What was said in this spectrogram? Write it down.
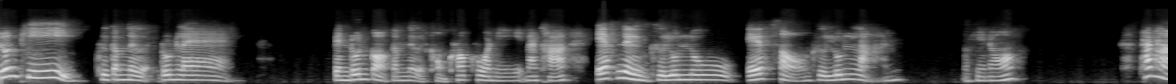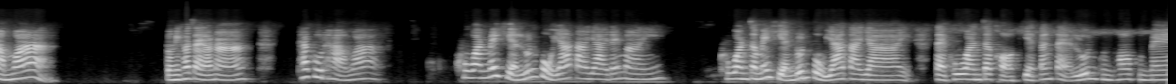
รุ่น P คือกำเนิดรุ่นแรก เป็นรุ่นก่อกำเนิดของครอบครัวนี้นะคะ F1 คือรุ่นลูก F2 คือรุ่นหลาน โอเคเนาะถ้าถามว่า ตรงนี้เข้าใจแล้วนะ ถ้าครูถามว่า ครูวันไม่เขียนรุ่นปู่ย่าตายายได้ไหมครูวันจะไม่เขียนรุ่นปู่ย่าตายาย แต่ครูวันจะขอเขียนตั้งแต่รุ่นคุณพ่อคุณแม่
